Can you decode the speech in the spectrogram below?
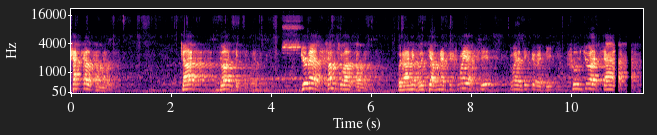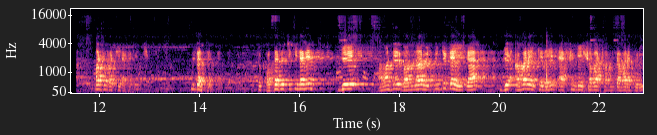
সাতকাল কামার চার দোয়ার দেখতে পাওয়া যাবে জমে কোরআনে বলছে, এমন একটা সময় আসছে তোমরা দেখতে সূর্য আর পাশাপাশি দেখা যাচ্ছে বুঝতে তো কথাটা হচ্ছে কি জানেন? যে আমাদের বাংলার ঐতিহ্যটা এটা যে আমরা এখানে একসঙ্গে সবার সঙ্গে আমরা করি,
